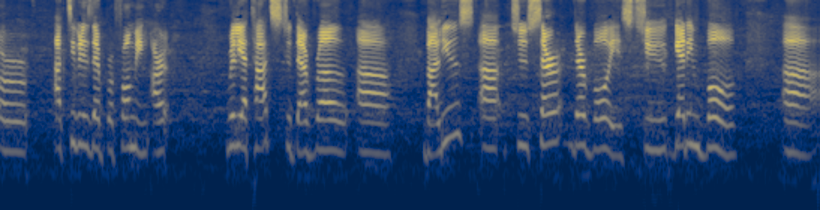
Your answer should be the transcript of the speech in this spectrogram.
or activities they're performing are really attached to DevRel uh, values, uh, to share their voice, to get involved, uh,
